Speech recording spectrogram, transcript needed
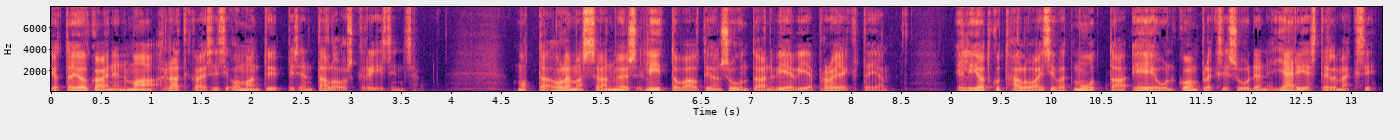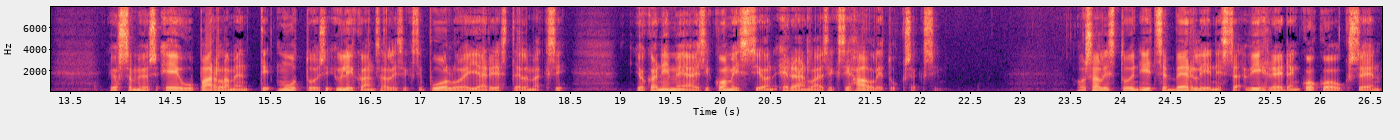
jotta jokainen maa ratkaisisi oman tyyppisen talouskriisinsä. Mutta olemassa on myös liittovaltion suuntaan vieviä projekteja, eli jotkut haluaisivat muuttaa EUn kompleksisuuden järjestelmäksi, jossa myös EU-parlamentti muuttuisi ylikansalliseksi puoluejärjestelmäksi, joka nimeäisi komission eräänlaiseksi hallitukseksi. Osallistuin itse Berliinissä vihreiden kokoukseen,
